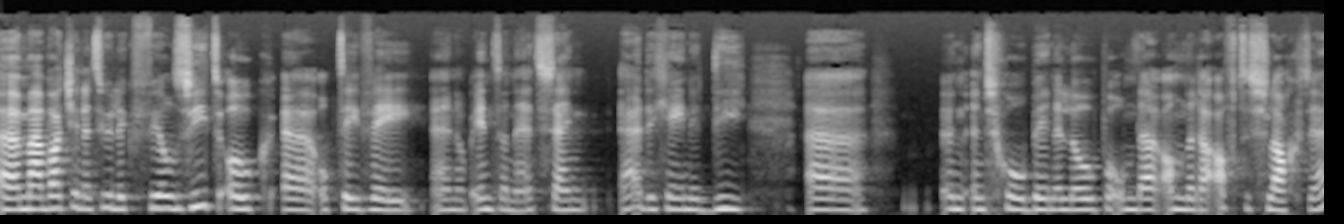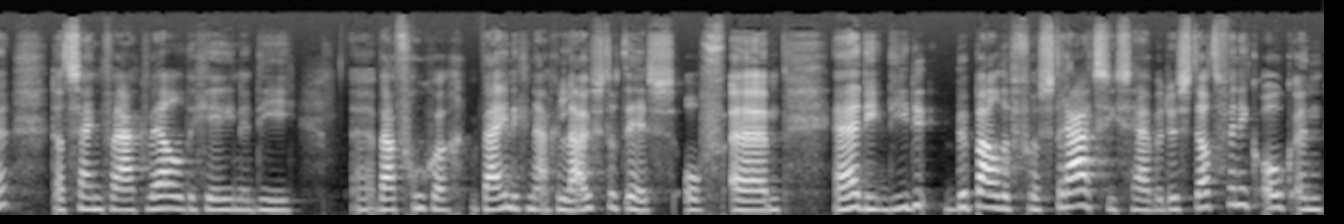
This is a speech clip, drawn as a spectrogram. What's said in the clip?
Uh, maar wat je natuurlijk veel ziet ook uh, op tv en op internet zijn hè, degenen die uh, een, een, school binnenlopen om daar anderen af te slachten. Dat zijn vaak wel degenen die waar vroeger weinig naar geluisterd is of uh, hè, die, die, die bepaalde frustraties hebben. Dus dat vind ik ook een,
